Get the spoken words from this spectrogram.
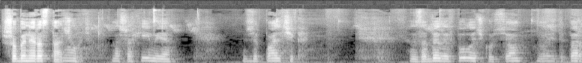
щоб не розтачувати. Наша хімія, вже пальчик. Забили втулочку, все. Ну і тепер.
